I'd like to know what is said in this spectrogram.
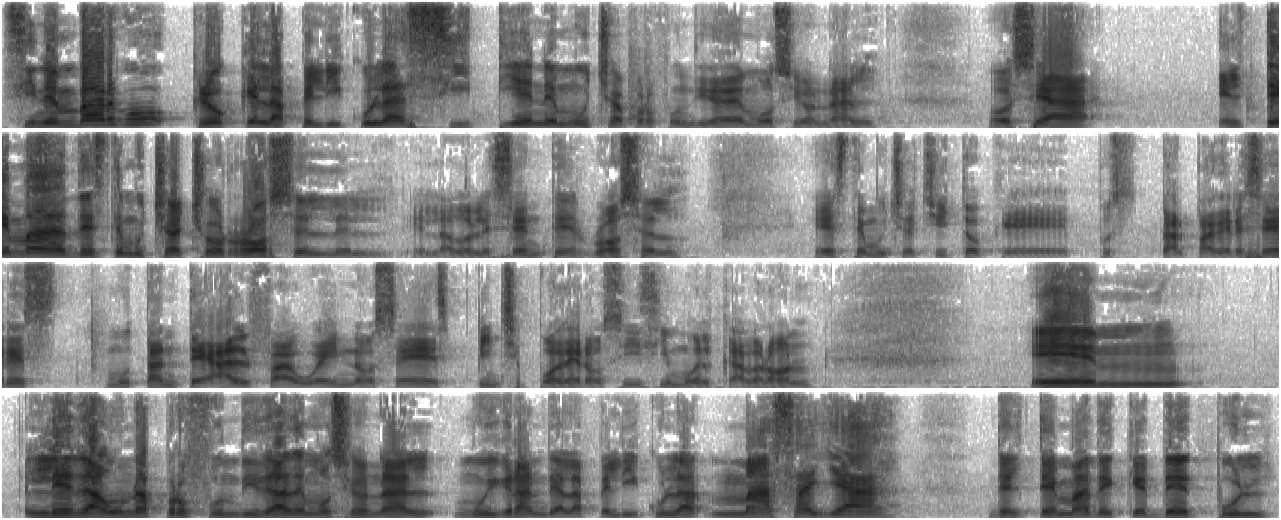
Sin embargo, creo que la película sí tiene mucha profundidad emocional. O sea, el tema de este muchacho Russell, el, el adolescente Russell, este muchachito que, pues, al parecer es mutante alfa, güey, no sé, es pinche poderosísimo el cabrón. Em, le da una profundidad emocional muy grande a la película, más allá del tema de que Deadpool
